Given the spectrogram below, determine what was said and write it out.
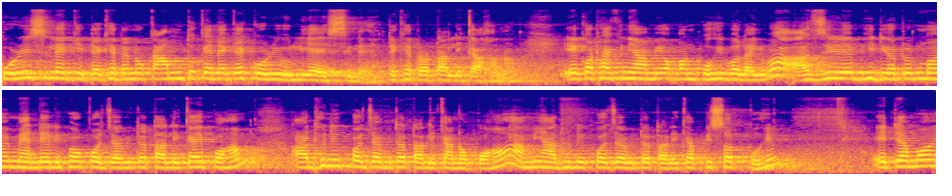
কৰিছিলে কি তেখেতেনো কামটো কেনেকৈ কৰি উলিয়াইছিলে তেখেতৰ তালিকাখনৰ। এই কথাখিনি আমি অকণ পঢ়িব লাগিব। আজিৰ এই ভিডিঅ'টোত মই মেণ্ডেলিফৰ পৰ্যাপিত তালিকাই পঢ়াম। আধুনিক পৰ্যাপিত তালিকা নপঢ়াওঁ আমি আধুনিক পৰ্যাপিত তালিকা পিছত পঢ়িম। এতিয়া মই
